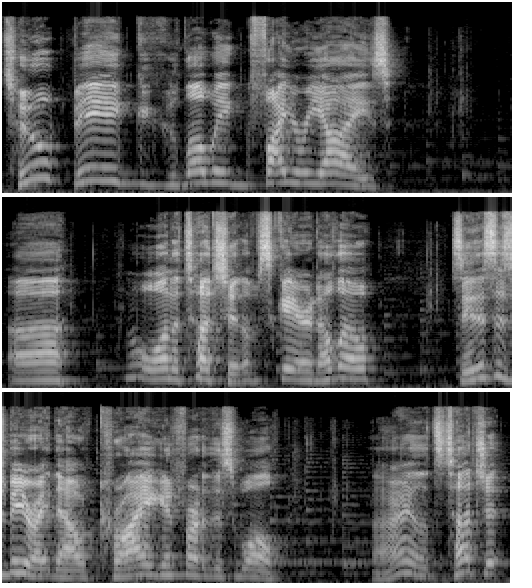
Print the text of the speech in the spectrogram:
two big, glowing, fiery eyes. Uh, I don't want to touch it. I'm scared. Hello. See, this is me right now, crying in front of this wall. Alright, let's touch it.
